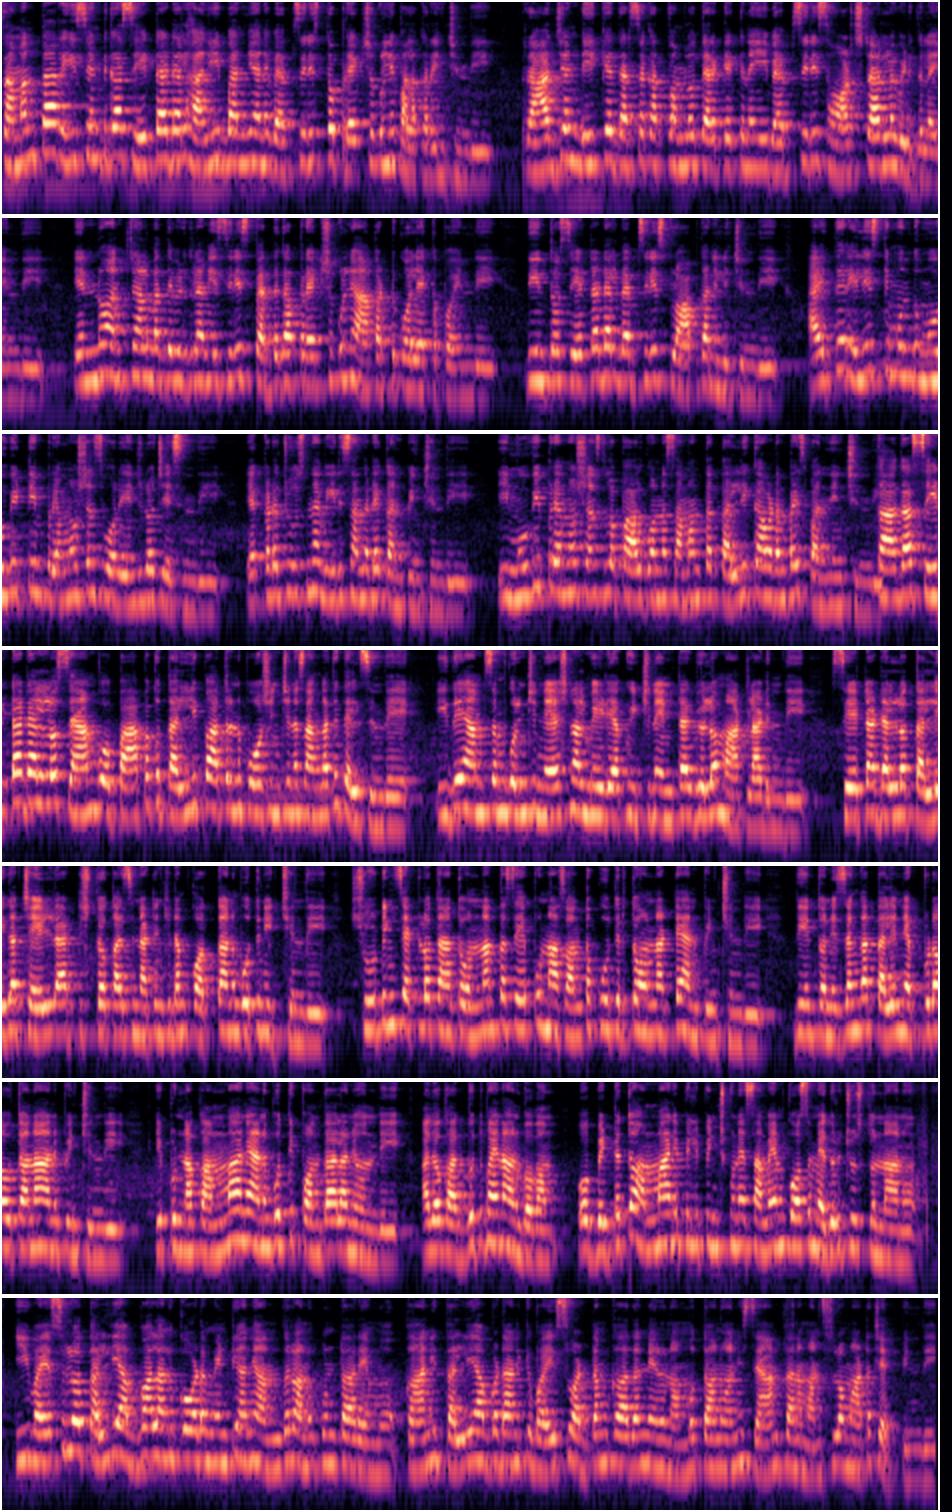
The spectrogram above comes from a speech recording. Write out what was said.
సమంత రీసెంట్గా సీటాడల్ హనీ బన్నీ అనే వెబ్ సిరీస్తో ప్రేక్షకుల్ని పలకరించింది. రాజ్యం డీకే దర్శకత్వంలో తెరకెక్కిన ఈ వెబ్ సిరీస్ హాట్స్టార్లో విడుదలైంది. ఎన్నో అంచనాల మధ్య విడుదలైన ఈ సిరీస్ పెద్దగా ప్రేక్షకుల్ని ఆకట్టుకోలేకపోయింది. దీంతో సీటాడెల్ వెబ్ సిరీస్ ఫ్లాప్గా నిలిచింది. అయితే రిలీజ్కి ముందు మూవీ టీం ప్రమోషన్స్ ఓ రేంజ్లో చేసింది. ఎక్కడ చూసినా వీరి సందడే కనిపించింది. ఈ మూవీ ప్రమోషన్స్లో పాల్గొన్న సమంత తల్లి కావడంపై స్పందించింది. కాగా సీటాడెల్లో శామ్ ఓ పాపకు తల్లి పాత్రను పోషించిన సంగతి తెలిసిందే. ఇదే అంశం గురించి నేషనల్ మీడియాకు ఇచ్చిన ఇంటర్వ్యూలో మాట్లాడింది. సీటాడెల్లో తల్లిగా చైల్డ్ ఆర్టిస్ట్తో కలిసి నటించడం కొత్త అనుభూతిని ఇచ్చింది. షూటింగ్ సెట్లో తనతో ఉన్నంతసేపు నా సొంత కూతురితో ఉన్నట్టే అనిపించింది. దీంతో నిజంగా తల్లిని ఎప్పుడవుతానా అనిపించింది. ఇప్పుడు నాకు అమ్మ అనే అనుభూతి పొందాలని ఉంది. అదొక అద్భుతమైన అనుభవం. ఓ బిడ్డతో అమ్మ అని పిలిపించుకునే సమయం కోసం ఎదురు చూస్తున్నాను ఈ వయసులో తల్లి అవ్వాలనుకోవడం ఏంటి అని అందరూ అనుకుంటారేమో. కానీ తల్లి అవ్వడానికి వయసు అడ్డం కాదని నేను నమ్ముతాను అని శామ్ తన మనసులో మాట చెప్పింది.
